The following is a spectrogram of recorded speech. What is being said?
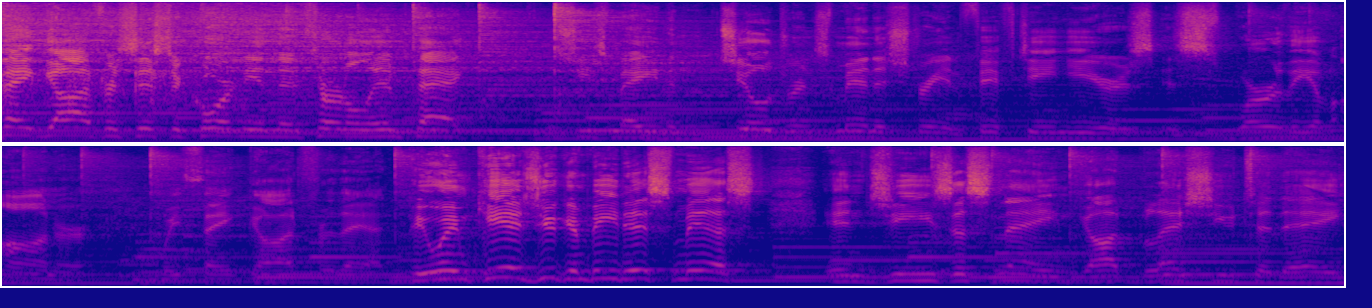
thank God for Sister Courtney and the eternal impact she's made in the children's ministry in 15 years is worthy of honor. We thank God for that. POM kids, you can be dismissed in Jesus' name. God bless you today.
